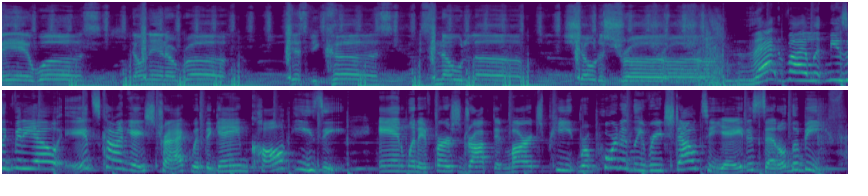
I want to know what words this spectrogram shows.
there it was. Don't interrupt just because it's no love. Shoulder shrug. That violent music video, it's Kanye's track with the game called Easy. And when it first dropped in March, Pete reportedly reached out to Ye to settle the beef.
